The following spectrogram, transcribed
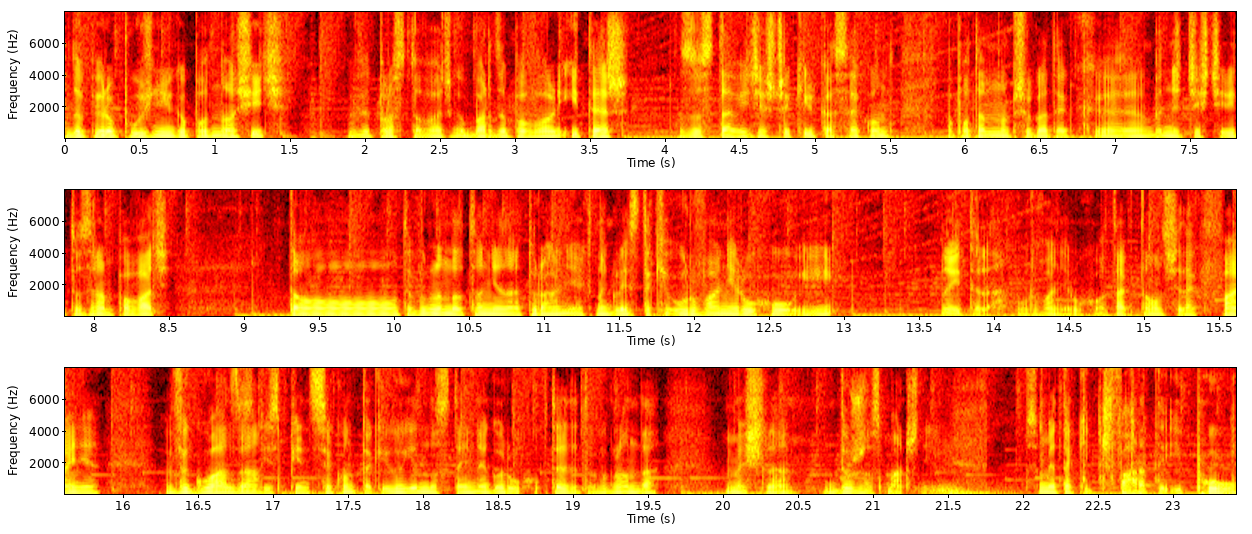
a dopiero później go podnosić, wyprostować go bardzo powoli i też zostawić jeszcze kilka sekund, bo potem na przykład jak e, będziecie chcieli to zrampować, to, to wygląda to nienaturalnie, jak nagle jest takie urwanie ruchu i no i tyle, urwanie ruchu. A tak to on się tak fajnie wygładza. Jest 5 sekund takiego jednostajnego ruchu. Wtedy to wygląda, myślę, dużo smaczniej. W sumie taki czwarty i pół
